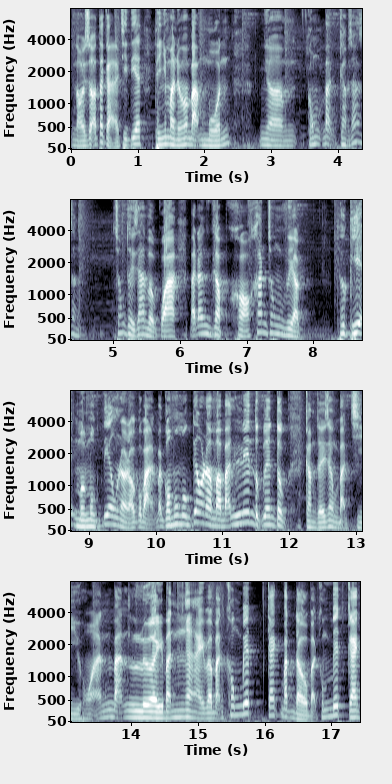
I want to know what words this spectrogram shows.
nói rõ tất cả các chi tiết. Thế nhưng mà nếu mà bạn muốn uh, có bạn cảm giác rằng trong thời gian vừa qua bạn đang gặp khó khăn trong việc thực hiện một mục tiêu nào đó của bạn. Bạn có một mục tiêu nào mà bạn liên tục liên tục cảm thấy rằng bạn trì hoãn, bạn lười, bạn ngại và bạn không biết cách bắt đầu, bạn không biết cách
